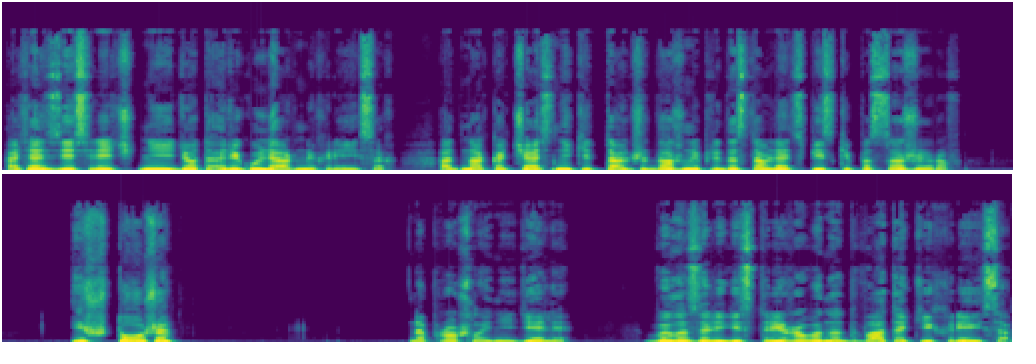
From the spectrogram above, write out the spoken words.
Хотя здесь речь не идет о регулярных рейсах, однако частники также должны предоставлять списки пассажиров. И что же? На прошлой неделе было зарегистрировано два таких рейса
